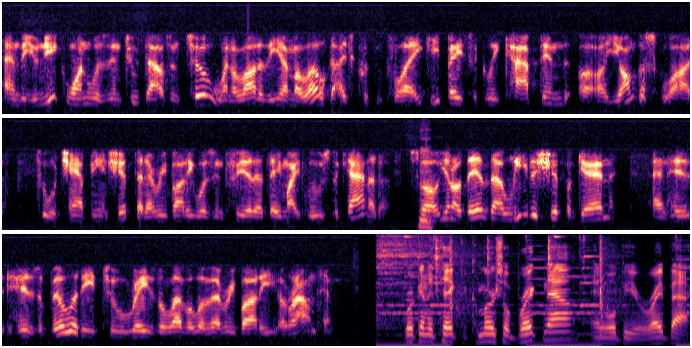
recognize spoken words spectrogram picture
And the unique one was in 2002 when a lot of the MLL guys couldn't play. He basically captained a, a younger squad to a championship that everybody was in fear that they might lose to Canada. So, hmm. you know, there's that leadership again and his, his ability to raise the level of everybody around him. We're going to take a commercial break now, and we'll be right back.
